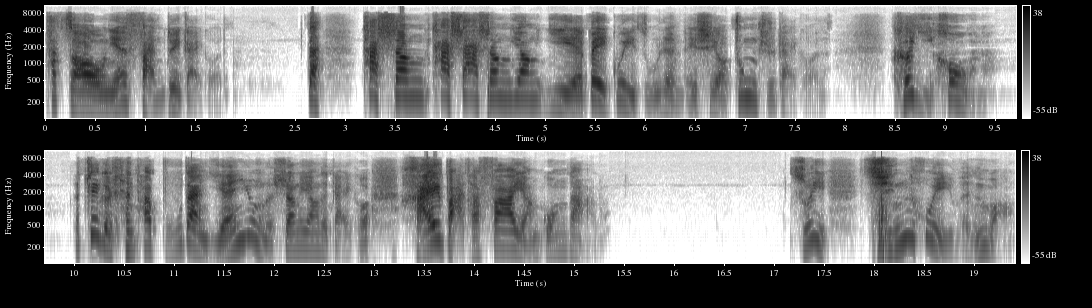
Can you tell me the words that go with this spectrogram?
他早年反对改革的，但他商他杀商鞅也被贵族认为是要终止改革的。可以后呢？这个人他不但沿用了商鞅的改革，还把他发扬光大了。所以秦惠文王。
